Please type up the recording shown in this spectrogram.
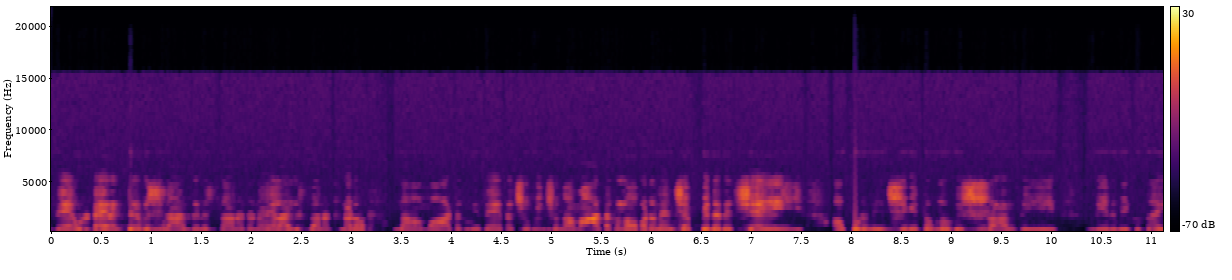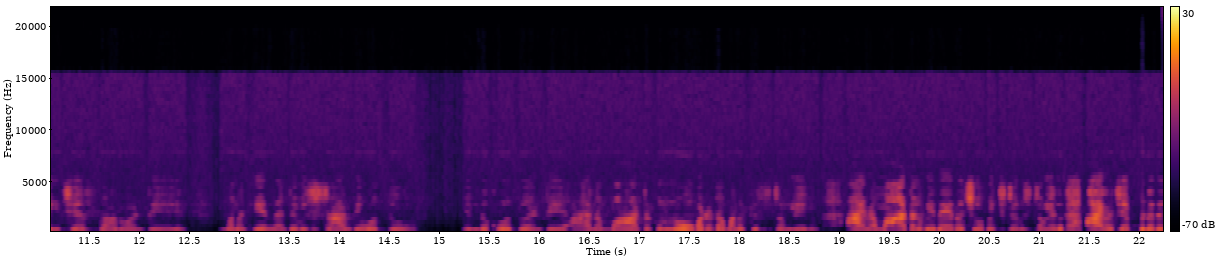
దేవుడు డైరెక్ట్గా విశ్రాంతిని ఇస్తానంటున్నాడు. ఎలా ఇస్తానంటున్నాడు? నా మాటకు విధేయత చూపించు నా మాటకు లోబడు నేను చెప్పినది చేయి. అప్పుడు నీ జీవితంలో విశ్రాంతి నేను మీకు దయచేస్తాను అంటే మనకేందంటే విశ్రాంతి వద్దు. ఎందుకు వద్దు అంటే ఆయన మాటకు లోబడటం మనకు ఇష్టం లేదు. ఆయన మాటకు విధేయత చూపించడం ఇష్టం లేదు. ఆయన చెప్పినది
